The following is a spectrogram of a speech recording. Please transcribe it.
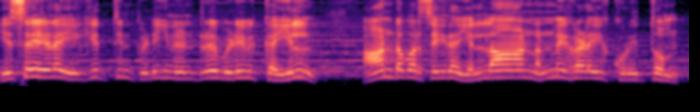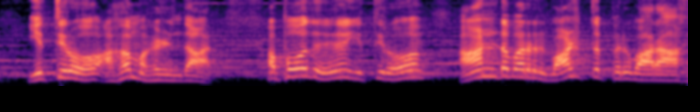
இஸ்ரேலை எகிப்தின் பிடியினின்று விடுவிக்கையில் ஆண்டவர் செய்த எல்லா நன்மைகளை குறித்தும் இத்திரோ அகமகிழ்ந்தார். அப்போது இத்திரோ ஆண்டவர் வாழ்த்த பெறுவாராக.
